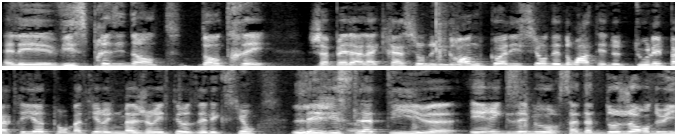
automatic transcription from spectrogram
Elle est vice-présidente d'entrée J'appelle à la création d'une grande coalition des droites et de tous les patriotes pour bâtir une majorité aux élections législatives. Éric Zemmour, ça date d'aujourd'hui.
